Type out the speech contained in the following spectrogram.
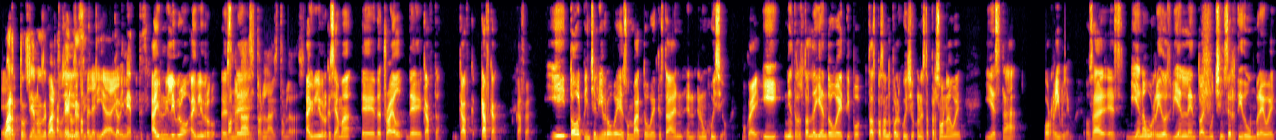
eh, cuartos llenos de cuartos llenos de papelería. y- gabinetes. y- Hay un libro, hay un libro, este, toneladas y toneladas y toneladas. hay un libro que se llama eh, The Trial de Kafka. Kafka. Kafka. Y todo el pinche libro, güey, es un vato, güey, que está en, en- en un juicio. Ok. Y mientras lo estás leyendo, güey, tipo, estás pasando por el juicio con esta persona, güey, y está horrible, güey. O sea, es bien aburrido, es bien lento, hay mucha incertidumbre, güey.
